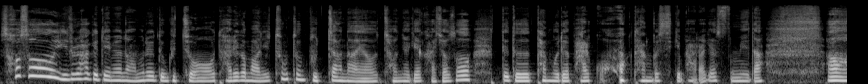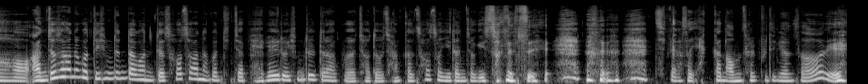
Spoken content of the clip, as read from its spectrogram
서서 일을 하게 되면 아무래도 그쵸. 다리가 많이 퉁퉁 붓잖아요. 저녁에 가셔서 뜨뜻한 물에 발 꼭 담그시기 바라겠습니다. 아, 앉아서 하는 것도 힘든다고 하는데 서서 하는 건 진짜 배배로 힘들더라고요. 저도 잠깐 서서 일한 적이 있었는데. 집에 가서 약간 엄살 부리면서, 네.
